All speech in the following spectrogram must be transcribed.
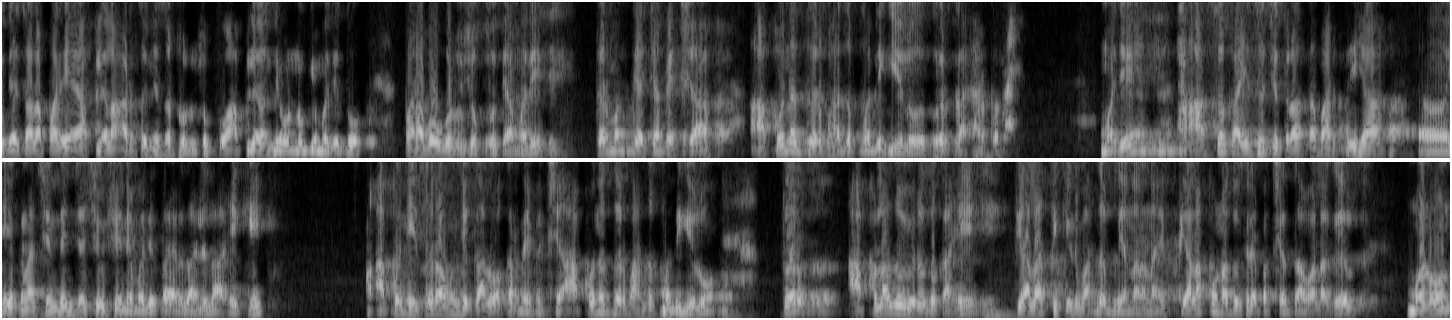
उद्याच्याला पर्याय आपल्याला अडचणीचा ठरू शकतो आपल्याला निवडणुकीमध्ये तो पराभव घडू शकतो त्यामध्ये. तर मग त्याच्यापेक्षा आपणच जर भाजपमध्ये गेलो तर काय हरकत आहे? म्हणजे असं काहीच चित्र आता भारतीय ह्या एकनाथ शिंदेच्या शिवसेनेमध्ये तयार झालेलं आहे की आपण इतर राहून जे कालवा करण्यापेक्षा आपणच जर भाजपमध्ये गेलो तर आपला जो विरोधक आहे त्याला तिकीट भाजप देणार नाही त्याला पुन्हा दुसऱ्या पक्षात जावं लागेल. म्हणून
